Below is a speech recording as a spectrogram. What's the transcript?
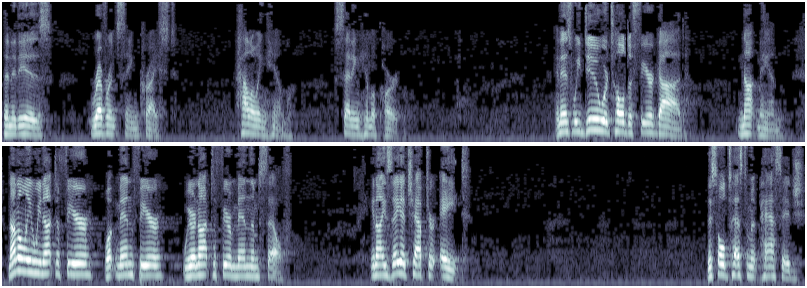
than it is reverencing Christ, hallowing Him, setting Him apart. And as we do, we're told to fear God, not man. Not only are we not to fear what men fear, we are not to fear men themselves. In Isaiah chapter 8, this Old Testament passage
